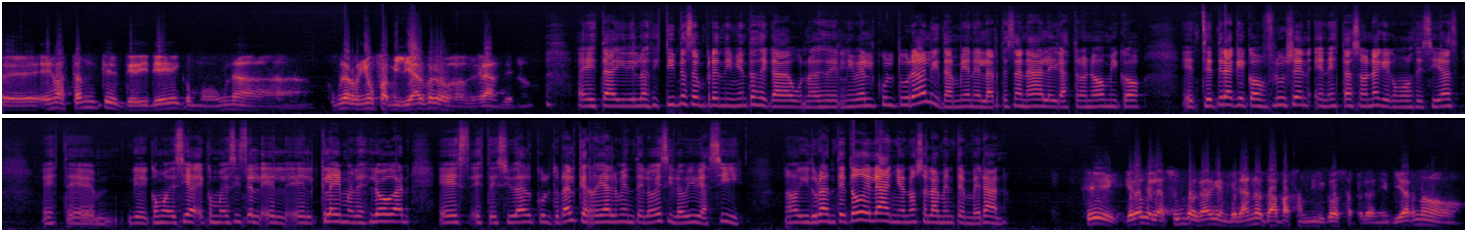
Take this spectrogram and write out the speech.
eh, es bastante, te diré, como una como una reunión familiar, pero grande, ¿no? Ahí está, y los distintos emprendimientos de cada uno, desde el nivel cultural y también el artesanal, el gastronómico, etcétera, que confluyen en esta zona que, como vos decías, este, que como decía, como decís, el, el, el claim, el eslogan es este ciudad cultural que realmente lo es y lo vive así, ¿no? Y durante todo el año, no solamente en verano. Sí, creo que el asunto acá que en verano está pasan mil cosas, pero en invierno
